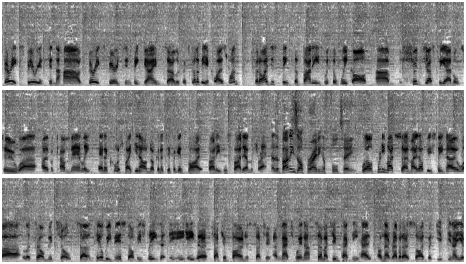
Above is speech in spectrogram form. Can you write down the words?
very experienced in the halves, very experienced in big games. So look, it's got to be a close one. But I just think the Bunnies, with the week off, um, should just be able to uh, overcome Manly. And of course, mate, you know I'm not going to tip against my Bunnies this far down the track. Are the Bunnies operating a full team? Well, pretty much so, mate. Obviously, no uh, Latrell Mitchell, so he'll be missed. Obviously, he's a, he, he's a such a bonus, such a, a match winner. So much impact he has on that Rabbitohs side. But you, you know, you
